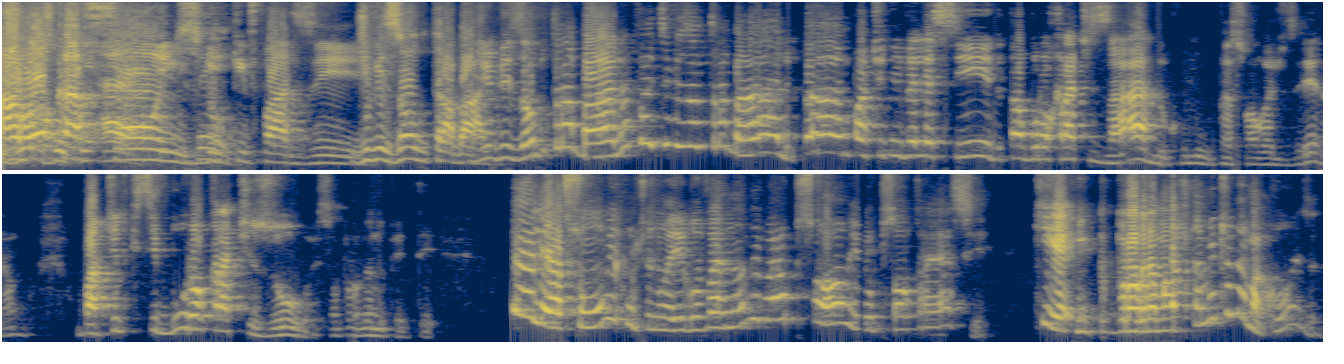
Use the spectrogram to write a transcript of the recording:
alocações do que, é, do que, fazer. Divisão do trabalho. Divisão do trabalho. Não foi divisão do trabalho. Tá um partido envelhecido, tá burocratizado, como o pessoal vai dizer. Não? Um partido que se burocratizou. Esse é o problema do PT. Ele assume, continua aí governando e vai ao PSOL. E o PSOL cresce. Que é programaticamente a mesma coisa.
